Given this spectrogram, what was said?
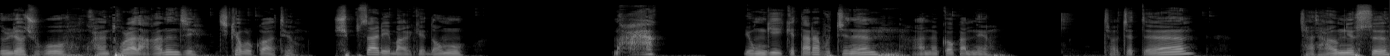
눌려주고 과연 돌아 나가는지 지켜볼 것 같아요. 쉽사리 막 이렇게 너무 막 용기 있게 따라붙지는 않을 것 같네요. 자, 어쨌든. 자 다음 뉴스.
